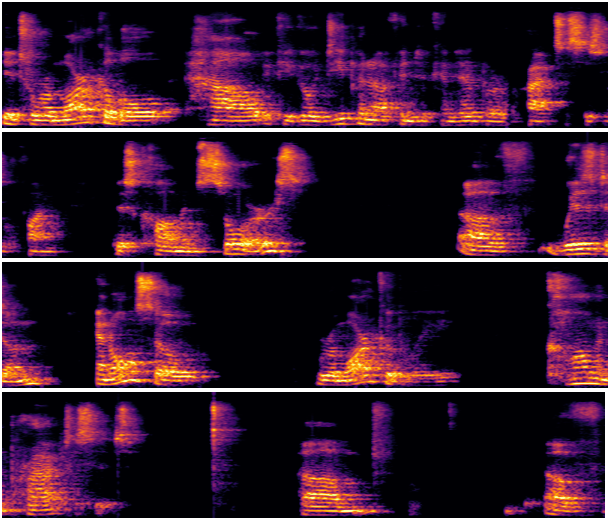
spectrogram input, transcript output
it's remarkable how, if you go deep enough into contemplative practices, you'll find this common source of wisdom and also, remarkably, common practices um, of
